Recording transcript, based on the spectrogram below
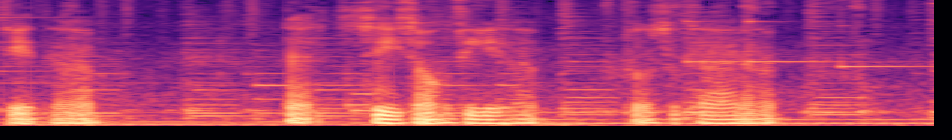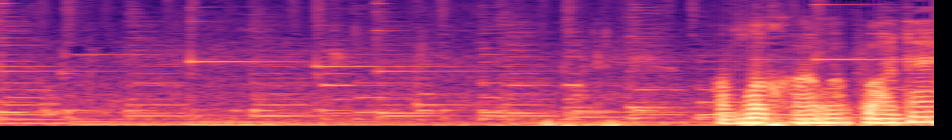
เจ็ดนะครับและสี่สองสี่นะครับ ตัวสุดท้ายนะครับ ผมก็ขออวยพรให้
